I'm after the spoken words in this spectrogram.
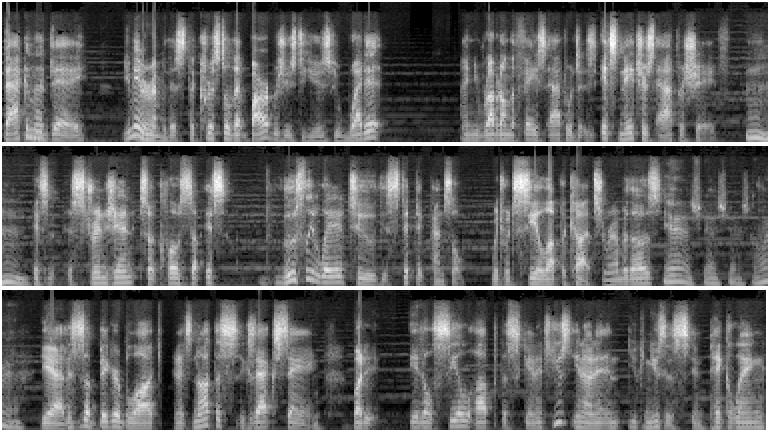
Back mm-hmm. in the mm. day, you may remember this the crystal that barbers used to use. You wet it and you rub it on the face afterwards. It's, it's nature's aftershave. Mm-hmm. It's astringent, so it closes up. It's loosely related to the styptic pencil, which would seal up the cuts. Remember those? Yes, yes, yes. Oh, yeah. Yeah, this is a bigger block, and it's not the exact same, but it, it'll seal up the skin. It's used, you know, and, you can use this in pickling,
